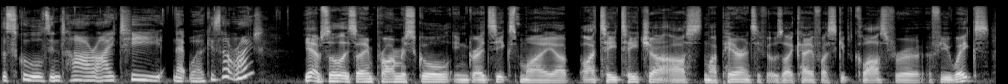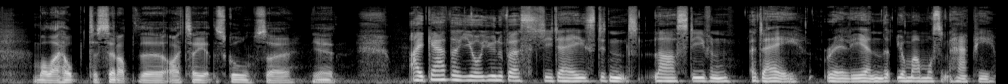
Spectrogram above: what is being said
the school's entire IT network. Is that right? Yeah, absolutely. So in primary school, in grade six, my uh, IT teacher asked my parents if it was okay if I skipped class for a, a few weeks while I helped to set up the IT at the school. So, yeah. I gather your university days didn't last even a day, really, and that your mum wasn't happy.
